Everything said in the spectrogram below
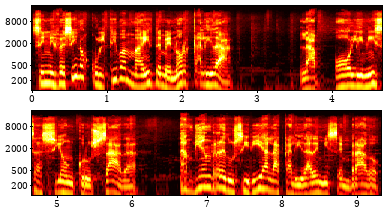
Si mis vecinos cultivan maíz de menor calidad, la polinización cruzada también reduciría la calidad de mi sembrado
